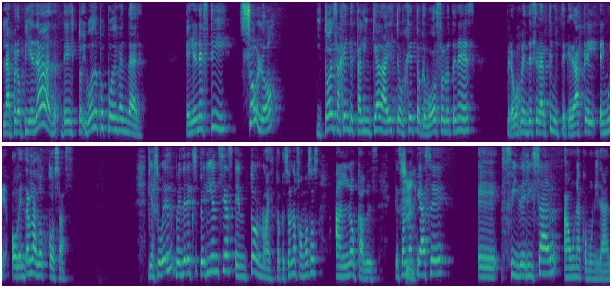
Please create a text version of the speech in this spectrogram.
la propiedad de esto y vos después podés vender el NFT solo y toda esa gente está linkeada a este objeto que vos solo tenés, pero vos vendés el activo y te quedaste el, muy... o vender las dos cosas. Y a su vez vender experiencias en torno a esto, que son los famosos unlockables, que son lo que hace eh, fidelizar a una comunidad.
